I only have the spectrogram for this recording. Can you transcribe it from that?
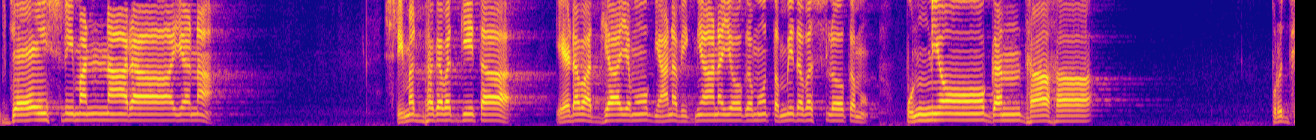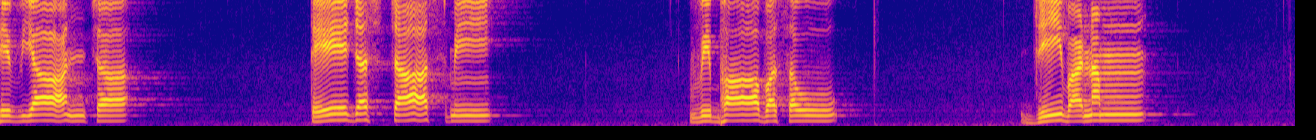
జై శ్రీమన్నారాయణ. శ్రీమద్భగవద్గీత ఏడవ అధ్యాయము జ్ఞాన విజ్ఞాన యోగము తొమ్మిదవ శ్లోకము. పుణ్యోగంధ పృథివ్యాంచ తేజశ్చాస్మి విభావసౌ జీవనం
